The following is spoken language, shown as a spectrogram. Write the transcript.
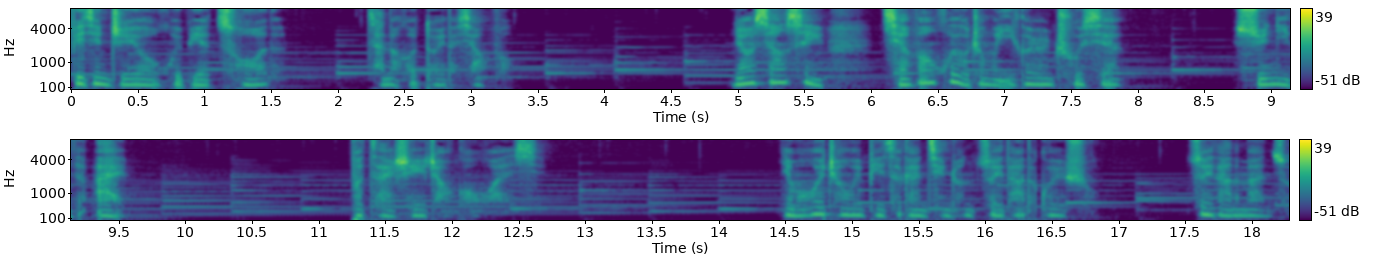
毕竟，只有挥别错的，才能和对的相逢。你要相信，前方会有这么一个人出现，许你的爱不再是一场空欢喜。你们会成为彼此感情中最大的归属，最大的满足。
